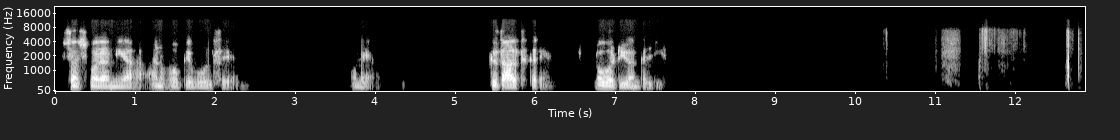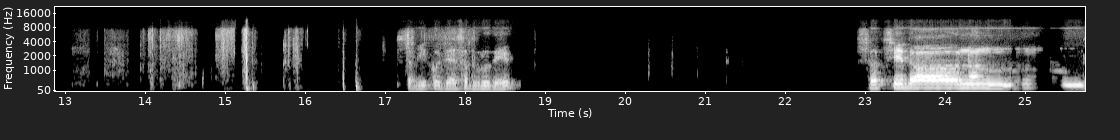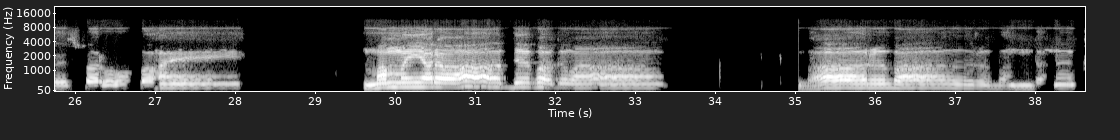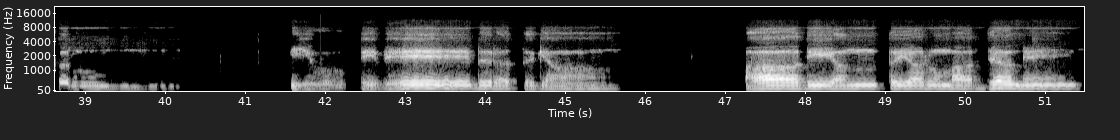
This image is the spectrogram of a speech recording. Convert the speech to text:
संस्मरण या अनुभव के बोल से हमें कृतार्थ करें। Over to you uncle ji. सभी को जय सदगुरुदेव। सच्चिदानंद स्वरूप है। मम आराध्य भगवान। बार बार वंदन करूँ। युक्ति भेद रत ज्ञान। आदि अंत मध्य में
